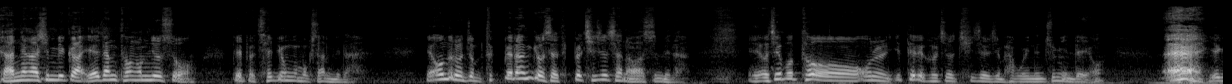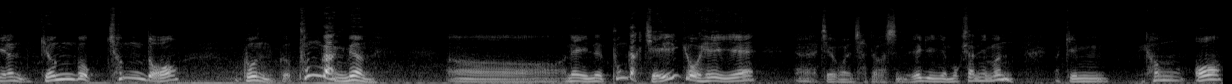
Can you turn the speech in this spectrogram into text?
예, 안녕하십니까. 예장통합뉴스 대표 최경구 목사입니다. 예, 오늘은 좀 특별한 교세, 특별 취재차 나왔습니다. 예, 어제부터 오늘 이틀에 걸쳐 취재를 지금 하고 있는 중인데요. 여기는 경북 청도 군 그 풍각면 어, 에 있는 풍각 제일교회에 어, 오늘 찾아왔습니다. 여기 이제 목사님은 김형오,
